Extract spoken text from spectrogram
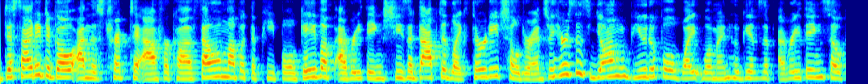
decided to go on this trip to Africa, fell in love with the people, gave up everything. She's adopted like 30 children. So here's this young, beautiful white woman who gives up everything. So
